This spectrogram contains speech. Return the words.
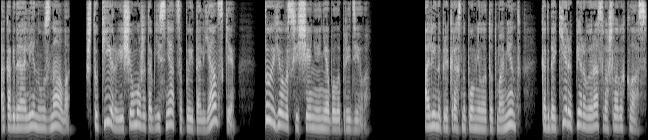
А когда Алина узнала, что Кира еще может объясняться по-итальянски, то ее восхищению не было предела. Алина прекрасно помнила тот момент, когда Кира первый раз вошла в их класс.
